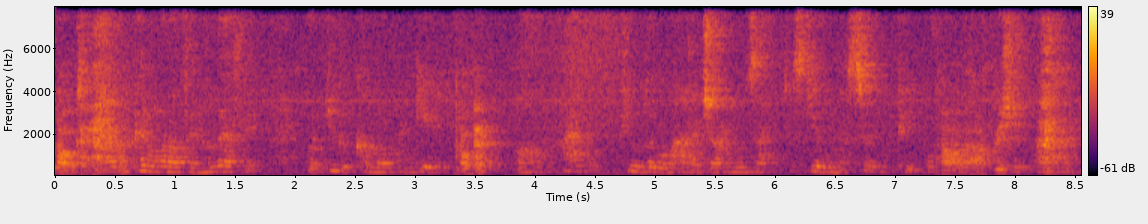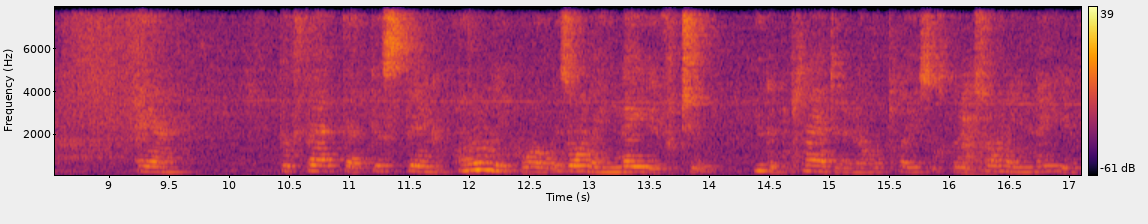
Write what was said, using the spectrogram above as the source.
Okay. I kind of went off and left it, but you could come over and get it. Okay. Um, I have a few little roots I've just given to certain people. Oh, I appreciate it. Uh, and the fact that this thing only grows, is only native to, you can plant it in other places, but mm-hmm. it's only native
